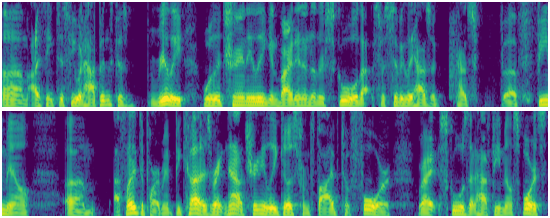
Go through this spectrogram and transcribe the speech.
um, i think to see what happens because really will the trinity league invite in another school that specifically has a has a female um, athletic department? Because right now trinity league goes from five to four right schools that have female sports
